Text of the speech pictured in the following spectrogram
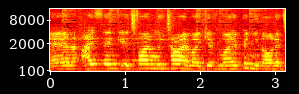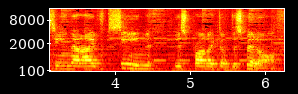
and I think it's finally time I give my opinion on it, seeing that I've seen this product of the spin-off.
